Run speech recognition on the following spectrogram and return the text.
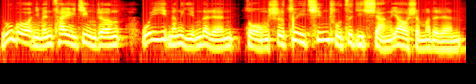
如果你们参与竞争，唯一能赢的人总是最清楚自己想要什么的人，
